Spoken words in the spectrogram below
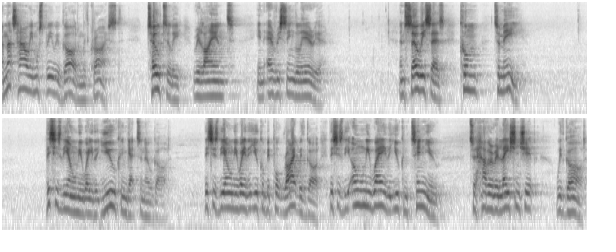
And that's how we must be with God and with Christ. Totally reliant in every single area. And so he says, Come to me. This is the only way that you can get to know God. This is the only way that you can be put right with God. This is the only way that you continue to have a relationship with God.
